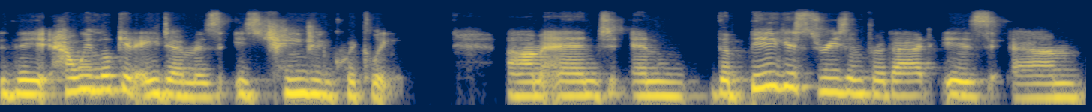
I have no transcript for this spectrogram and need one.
the how we look at ADEM is, is changing quickly. Um, and, and the biggest reason for that is um,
